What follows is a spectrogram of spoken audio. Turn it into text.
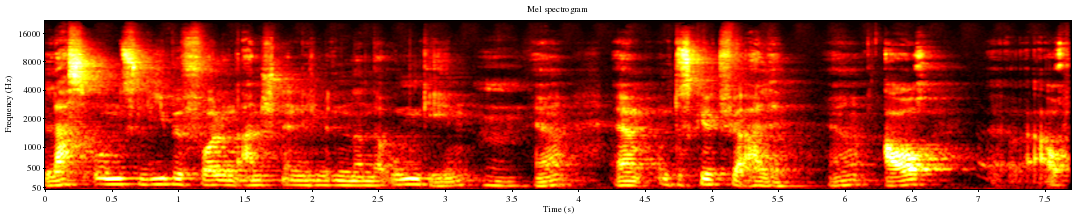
lass uns liebevoll und anständig miteinander umgehen. Mhm. Ja? Ähm, und das gilt für alle. Ja? Auch, äh, auch,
